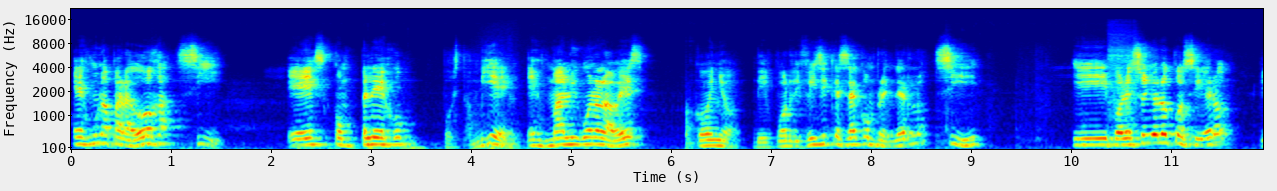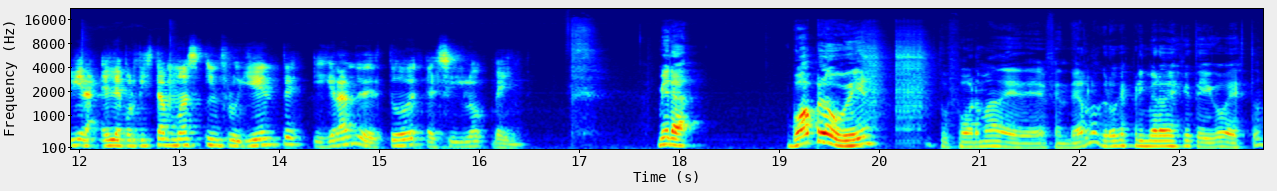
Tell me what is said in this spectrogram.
Es una paradoja, sí es complejo, pues también. Es malo y bueno a la vez. Coño, por difícil que sea comprenderlo, sí. Y por eso yo lo considero, mira, el deportista más influyente y grande de todo el siglo XX. Mira, voy a aplaudir tu forma de defenderlo. Creo que es primera vez que te digo esto.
